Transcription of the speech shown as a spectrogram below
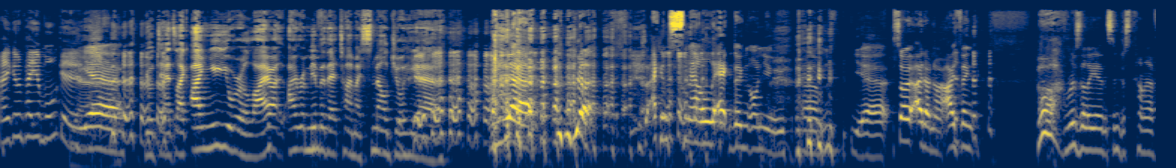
are you going to pay your mortgage? yeah. Your dad's like, I knew you were a liar. I, I remember that time I smelled your hair. yeah, yeah. He's like, I can smell the acting on you. Um, yeah. So I don't know. I think oh, resilience and just kind of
